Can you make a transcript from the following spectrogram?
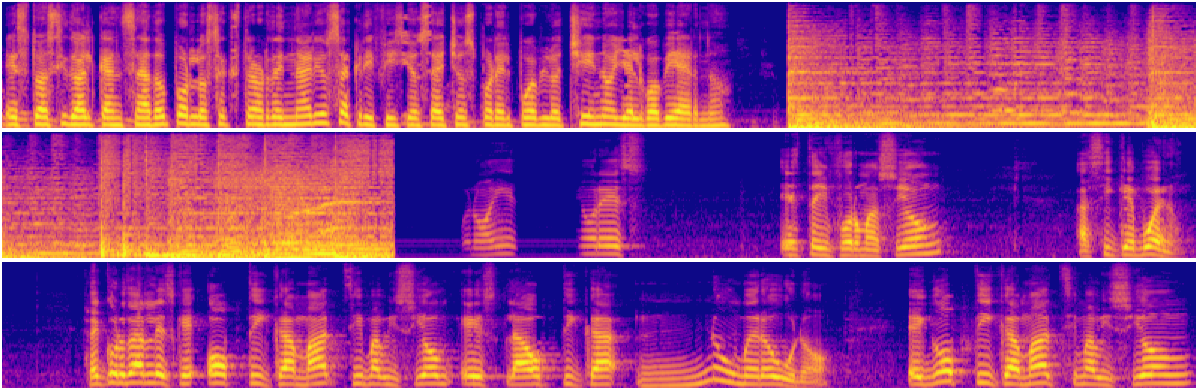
Esto ha sido alcanzado por los extraordinarios sacrificios hechos por el pueblo chino y el gobierno. Bueno, ahí, señores, esta información. Así que, bueno, recordarles que óptica máxima visión es la óptica número uno en óptica máxima visión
